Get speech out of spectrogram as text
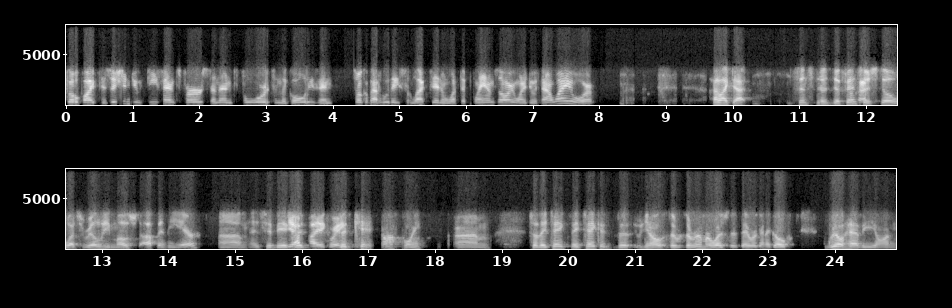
go by position, do defense first, and then forwards and the goalies, and talk about who they selected and what the plans are? You want to do it that way, or I like that. Since the defense Okay. is still what's really most up in the air, um, it should be a Yep, good I agree. good kick off point. Um, so they take they take a, the you know the the rumor was that they were going to go real heavy on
